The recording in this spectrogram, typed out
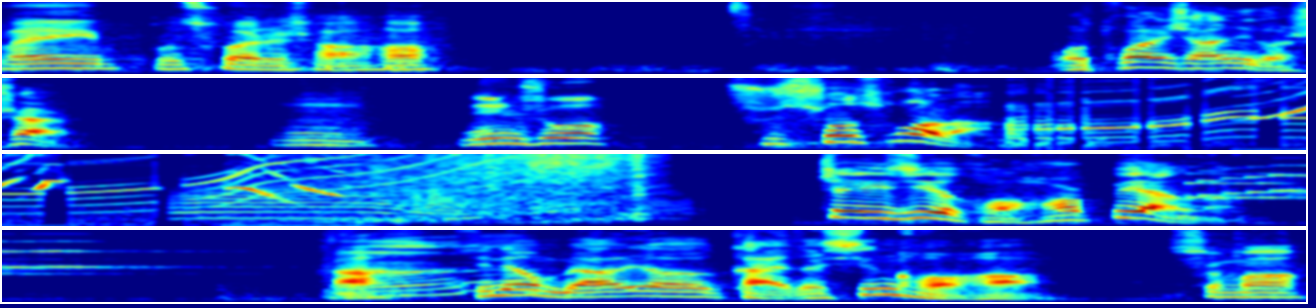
哎，不错，这茶哈。我突然想起个事儿，嗯，您说，说说错了，这一季口号变了啊！今天我们要要改个新口号，是吗？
